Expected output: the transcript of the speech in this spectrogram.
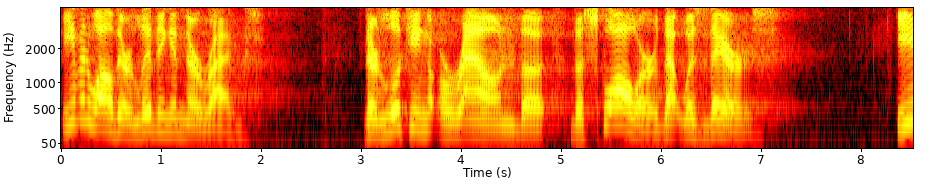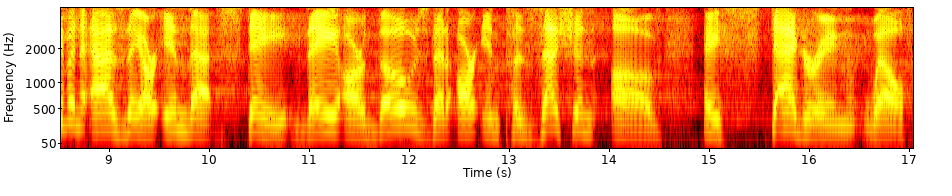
even while they're living in their rags, they're looking around the, the squalor that was theirs. Even as they are in that state, they are those that are in possession of a staggering wealth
